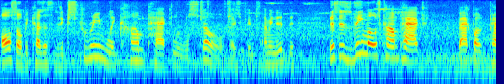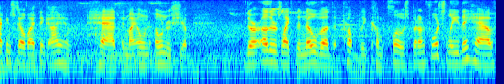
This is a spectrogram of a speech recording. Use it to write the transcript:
also because is an extremely compact little stove, as you can, I mean, it, this is the most compact backpacking stove I think I have had in my own ownership. There are others like the Nova that probably come close, but unfortunately they have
